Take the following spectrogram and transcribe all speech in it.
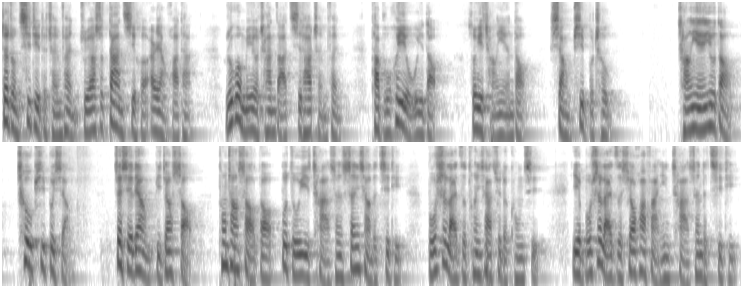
这种气体的成分主要是氮气和二氧化碳，如果没有掺杂其他成分，它不会有味道。所以常言道：“响屁不臭。”常言又道：“臭屁不响。”这些量比较少，通常少到不足以产生声响的气体，不是来自吞下去的空气，也不是来自消化反应产生的气体，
